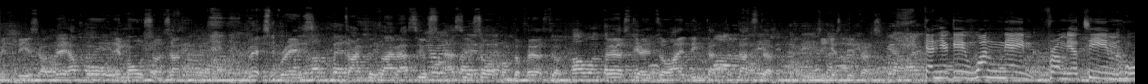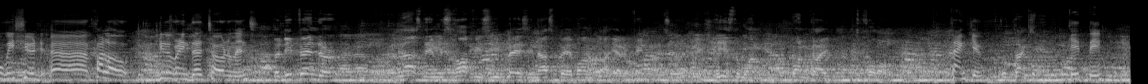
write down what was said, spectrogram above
with these. They have more emotions and less brains time to time, as you as you saw from the first first game. So I think that that's the biggest difference. Can you give one name from your team who we should uh, follow during the tournament? The defender, last name is Hafiz. He plays in SB Vantaa here in Finland. So he's the one one guy to follow. Thank you. So thanks. Kiitti.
